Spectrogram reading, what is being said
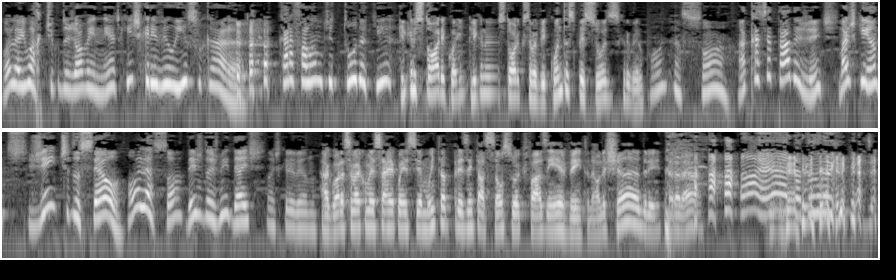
Olha aí o artigo do Jovem Nerd. Quem escreveu isso, cara? o cara falando de tudo aqui. Clica no histórico aí, clica no histórico, você vai ver quantas pessoas escreveram. Olha só. A cacetada, gente. Mais de 500. Gente do céu. Olha só. Desde 2010 estão escrevendo. Agora você vai começar a reconhecer muita apresentação sua que fazem em evento, né? O Alexandre, tarará. ah, é. Tá tudo Wikipedia.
